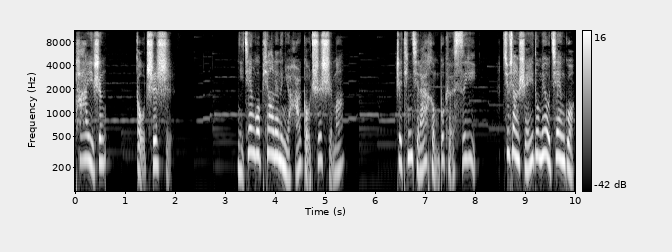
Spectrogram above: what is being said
啪一声，狗吃屎。你见过漂亮的女孩狗吃屎吗？这听起来很不可思议，就像谁都没有见过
